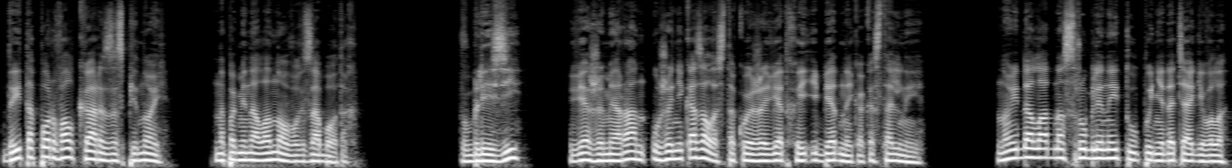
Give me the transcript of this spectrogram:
Да и топор Волкары за спиной напоминал о новых заботах. Вблизи Вежа Миран уже не казалась такой же ветхой и бедной, как остальные. Но и да ладно срубленной тупы не дотягивала.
